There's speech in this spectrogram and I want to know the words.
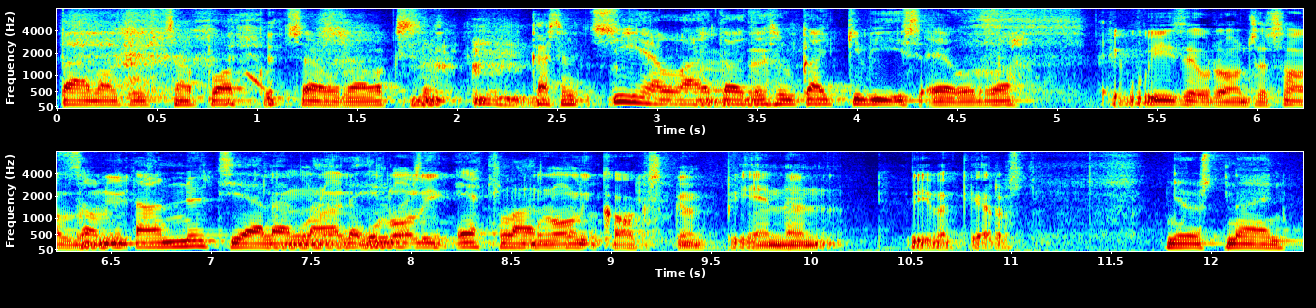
päävaltuusta saa potkut seuraavaksi. Kai sä nyt siihen laitoit sun kaikki viisi euroa. Ei kun 5 euroa on se saldo Se on nyt. mitä on nyt jäljellä, Mulla, mulla, oli, et mulla oli 20 ennen viime kerrosta. Just näin.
